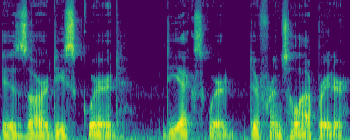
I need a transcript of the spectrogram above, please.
is our d squared dx squared differential operator.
